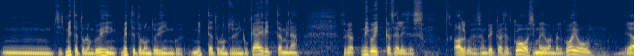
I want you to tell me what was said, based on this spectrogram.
mm, siis mittetulundusühing, mittetulundusühingu, mittetulundusühingu käivitamine nagu ikka sellises alguses on kõik asjad koos ja ma jõuan veel koju ja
